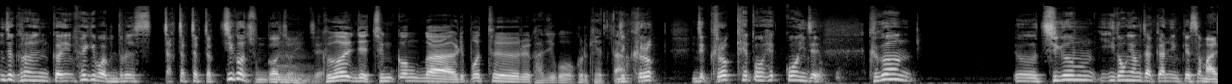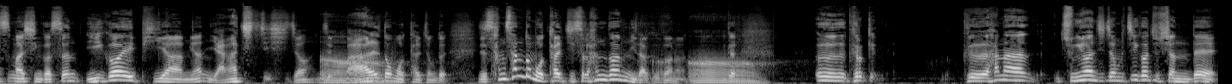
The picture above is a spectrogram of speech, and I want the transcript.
이제 그러니까 회계법인들은 짝짝짝짝 찍어준 거죠. 이제 그걸 이제 증권과 리포트를 가지고 그렇게 했다. 이제 그렇 이제 그렇게도 했고 이제 그건 어, 지금 이동영 작가님께서 말씀하신 것은 이거에 비하면 양아치 짓이죠. 이제 어. 말도 못할 정도, 이제 상상도 못할 짓을 한 겁니다. 그거는. 어. 그러니까 어, 그렇게 그 하나 중요한 지점을 찍어주셨는데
